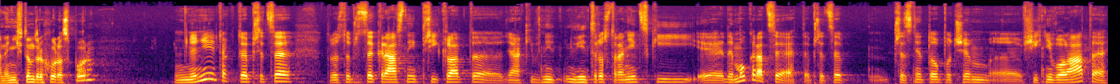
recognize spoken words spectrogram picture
Není v tom trochu rozpor? Není, tak to je přece, to je přece krásný příklad eh, nějaký vnitrostranický eh, demokracie. To je přece přesně to, po čem eh, všichni voláte,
